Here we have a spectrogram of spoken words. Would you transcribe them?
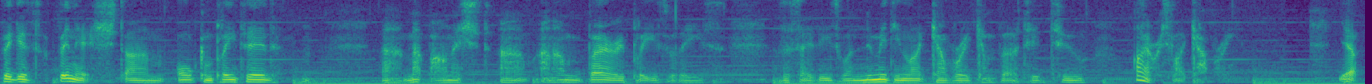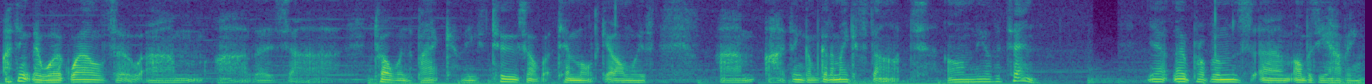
Figures finished. Um, all completed uh, matte varnished um, and I'm very pleased with these. As I say these were Numidian light cavalry converted to Irish light cavalry. Yeah I think they work well so um, uh, there's uh, 12 in the pack these two so I've got 10 more to get on with. Um, I think I'm going to make a start on the other 10 yeah no problems. Um, obviously having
